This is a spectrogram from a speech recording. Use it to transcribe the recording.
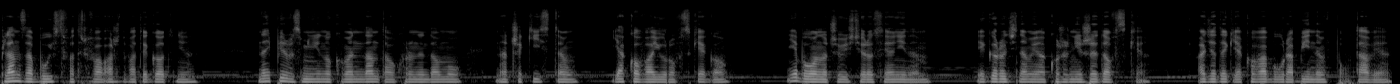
Plan zabójstwa trwał aż dwa tygodnie. Najpierw zmieniono komendanta ochrony domu na czekistę Jakowa Jurowskiego. Nie był on oczywiście Rosjaninem. Jego rodzina miała korzenie żydowskie, a dziadek Jakowa był rabinem w Połtawie.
